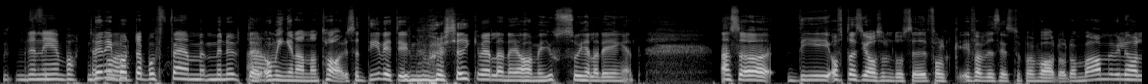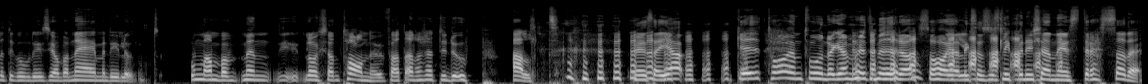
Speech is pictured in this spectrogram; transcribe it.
den är borta Den på... är borta på fem minuter ja. om ingen annan tar, så det vet jag ju med våra tjejkvällar när jag har med Josso och hela det gänget. Alltså det är oftast jag som då säger folk ifall vi ses typ en vardag, de bara ah, men vill du ha lite godis? Jag bara nej men det är lugnt. Och man bara, men Lojsan ta nu för att annars äter du upp allt. jag säger ja, okej ta en 200 gram till mig då så har jag liksom så slipper ni känna er stressade.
